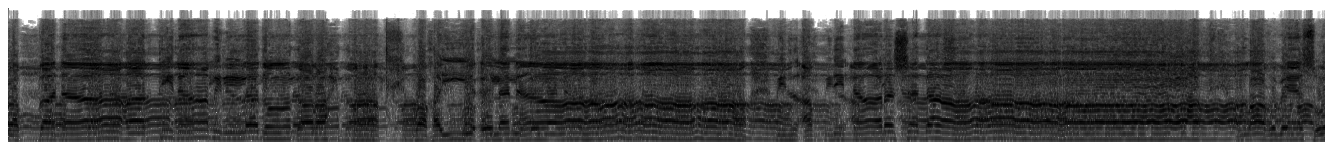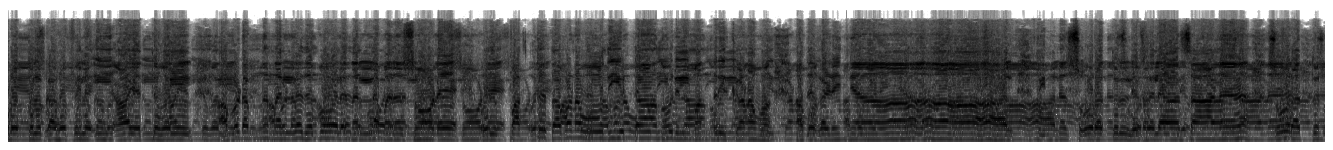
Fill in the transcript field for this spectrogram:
ربنا آتنا من لدنك رحمة وهيئ لنا من أمرنا رشدا അള്ളാഹുവേ സൂറത്തുൽ കഹഫിലെ ഈ ആയത്തുകൾ അവിടെ നിന്ന് നല്ലതുപോലെ നല്ല മനസ്സോടെ ഒരു പത്ത് തവണ ഓതിയിട്ട് ആ നൂരിൽ മന്ത്രിക്കണം അത് കഴിഞ്ഞാൽ പിന്നെ സൂറത്തുൽ ഇഖ്ലാസ് ആണ് സൂറത്തുൽ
